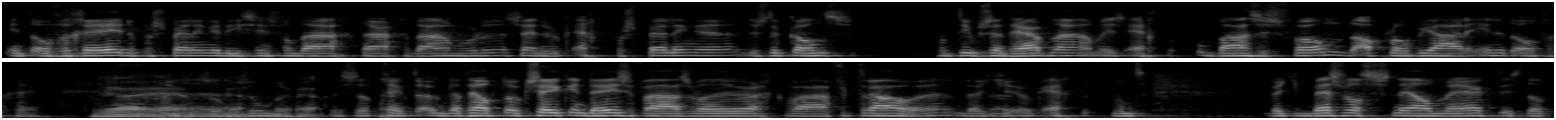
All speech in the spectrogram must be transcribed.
in het OVG, de voorspellingen die sinds vandaag daar gedaan worden, zijn dus ook echt voorspellingen. Dus de kans van 10% heropname is echt op basis van de afgelopen jaren in het OVG. Ja, ja, Ja, dat is wel bijzonder. ja. Dus dat, geeft ook, dat helpt ook zeker in deze fase wel heel erg qua vertrouwen. Dat je Ja. ook echt, want wat je best wel snel merkt, is dat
